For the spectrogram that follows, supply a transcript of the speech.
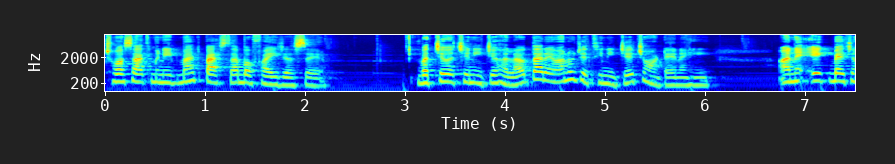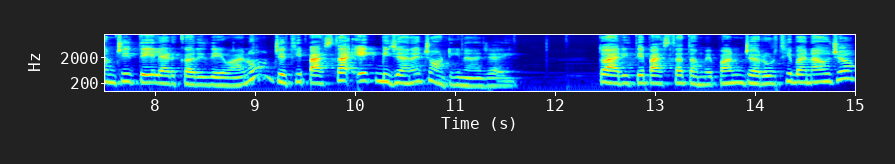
છ સાત મિનિટમાં જ પાસ્તા બફાઈ જશે. વચ્ચે વચ્ચે નીચે હલાવતા રહેવાનું, જેથી નીચે ચોંટે નહીં. અને એક બે ચમચી તેલ એડ કરી દેવાનું, જેથી પાસ્તા એકબીજાને ચોંટી ના જાય. તો આ રીતે પાસ્તા તમે પણ જરૂરથી બનાવજો.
